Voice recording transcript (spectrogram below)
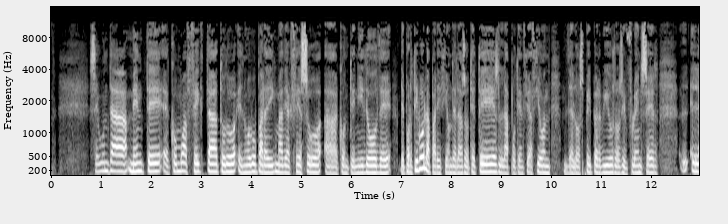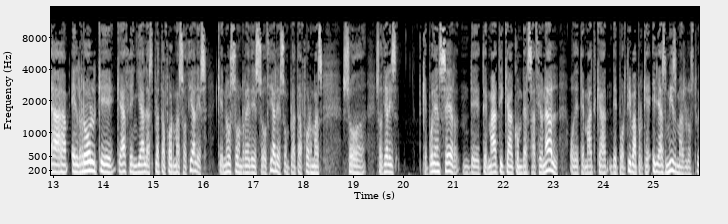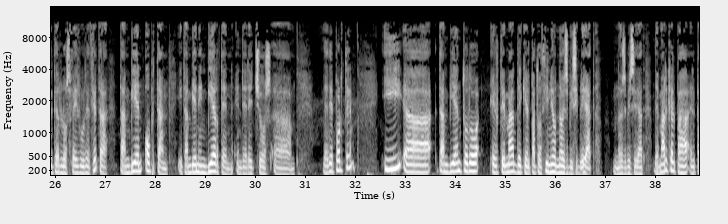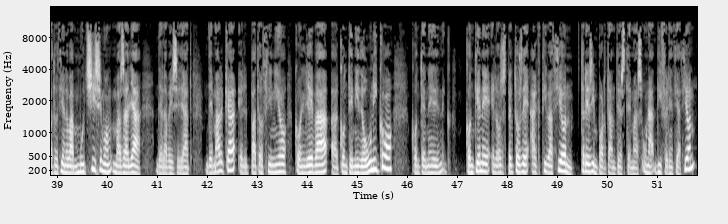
Segundamente, eh, cómo afecta todo el nuevo paradigma de acceso a contenido deportivo, la aparición de las OTTs, la potenciación de los pay-per-views, los influencers, el rol que, hacen ya las plataformas sociales, que no son redes sociales, son plataformas sociales que pueden ser de temática conversacional o de temática deportiva, porque ellas mismas, los Twitter, los Facebook, etcétera, también optan y también invierten en derechos ah, de deporte. Y ah, también todo el tema de que el patrocinio no es visibilidad no es visibilidad de marca, el, el, patrocinio va muchísimo más allá de la visibilidad de marca, el patrocinio conlleva ah, contenido único, contenido, contiene en los aspectos de activación tres importantes temas. Una, diferenciación.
